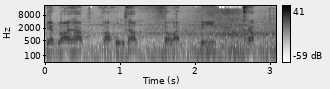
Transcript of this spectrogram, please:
เรียบร้อยครับ ขอบคุณครับ สวัสดี ครับ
